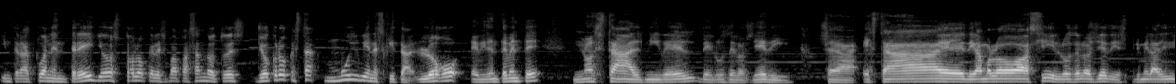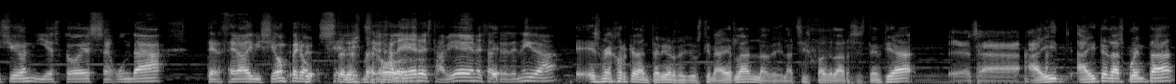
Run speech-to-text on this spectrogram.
interactúan entre ellos, todo lo que les va pasando. Entonces, yo creo que está muy bien escrita. Luego, evidentemente, no está al nivel de Luz de los Jedi. O sea, está, eh, digámoslo así, Luz de los Jedi es primera división y esto es segunda, tercera división, pero, Pero- se, pero es se deja leer, está bien, está Eh, entretenida. Es mejor que la anterior de Justina Ireland, la de la chispa de la resistencia. Eh, o sea, ahí, ahí te das cuenta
